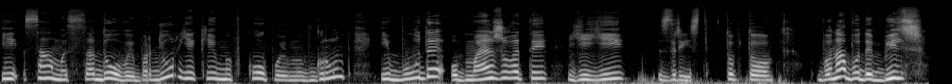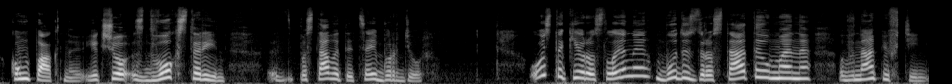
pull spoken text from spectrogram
І саме садовий бордюр, який ми вкопуємо в ґрунт, і буде обмежувати її зріст. Тобто вона буде більш компактною, якщо з двох сторін е, поставити цей бордюр. Ось такі рослини будуть зростати у мене в напівтіні.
